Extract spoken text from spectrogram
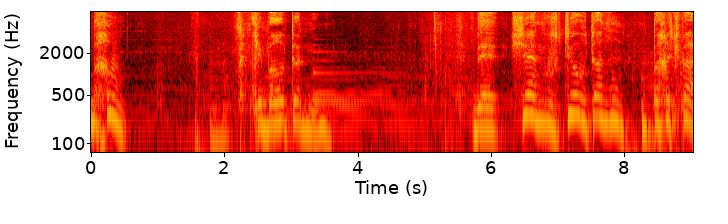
בחרו. שבאו אותנו. ושהם הוציאו אותנו מפח אשפה.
